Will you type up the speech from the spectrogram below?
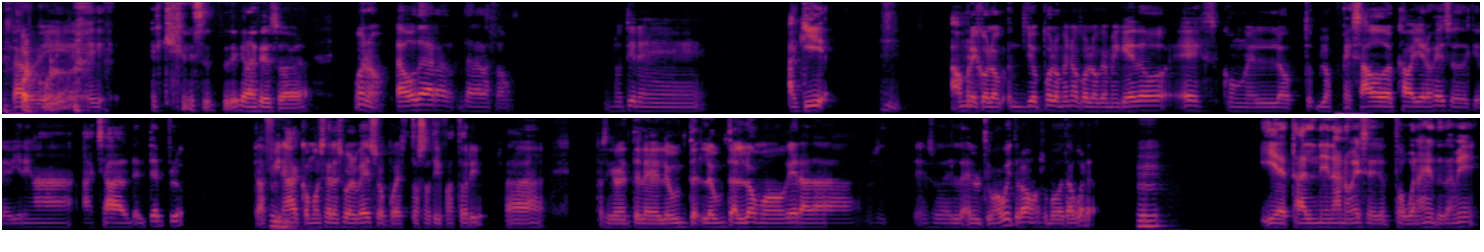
Claro, eh, es que es gracioso, la verdad. Bueno, la voz de la, de la razón. No tiene. Aquí Hombre, yo por lo menos con lo que me quedo es con los, pesados caballeros esos de que le vienen a, echar del templo. Que al final, ¿cómo se resuelve eso? Pues todo satisfactorio. O sea, básicamente le, le, unta, le unta el lomo que era no sé, eso del el último capítulo, vamos, supongo que te acuerdas. Y está el enano ese, que es toda buena gente también.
